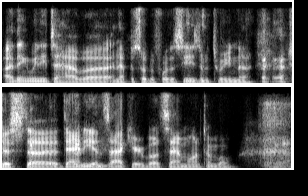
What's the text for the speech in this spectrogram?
I think we need to have uh, an episode before the season between uh, just uh, Danny and Zach here about Sam Montembeault. yeah.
